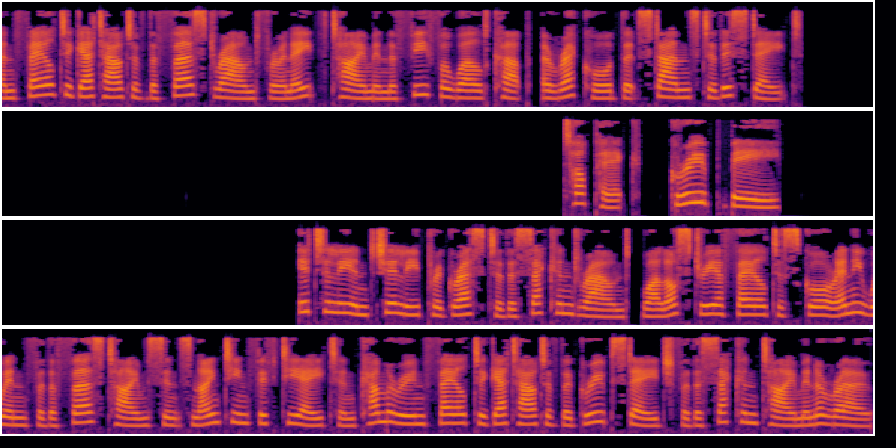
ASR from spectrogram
and failed to get out of the first round for an eighth time in the FIFA World Cup, a record that stands to this date. Group B Italy and Chile progressed to the second round, while Austria failed to score any win for the first time since 1958 and Cameroon failed to get out of the group stage for the second time in a row.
